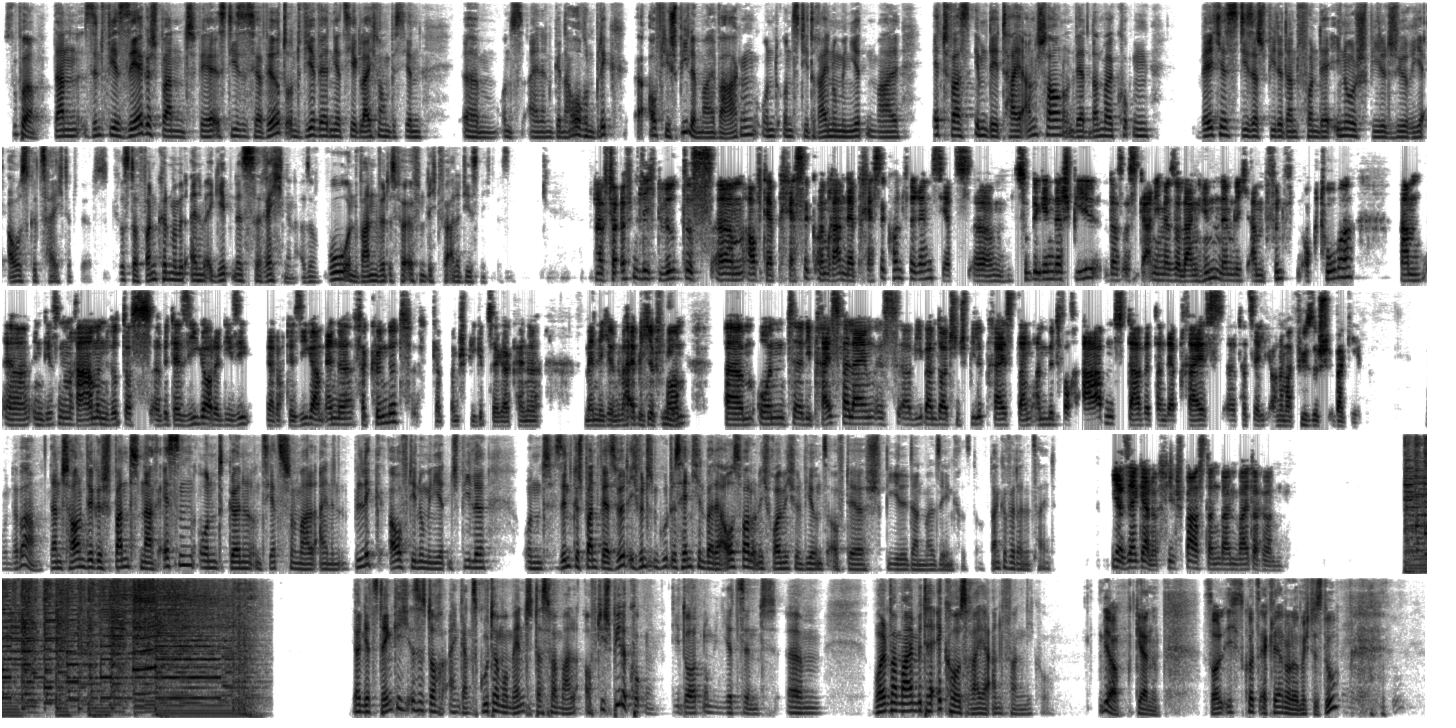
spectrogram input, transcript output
Super, dann sind wir sehr gespannt, wer es dieses Jahr wird und wir werden jetzt hier gleich noch ein bisschen ähm, uns einen genaueren Blick äh, auf die Spiele mal wagen und uns die drei Nominierten mal etwas im Detail anschauen und werden dann mal gucken, welches dieser Spiele dann von der Inno-Spiel-Jury ausgezeichnet wird. Christoph, wann können wir mit einem Ergebnis rechnen? Also wo und wann wird es veröffentlicht für alle, die es nicht wissen? Äh, veröffentlicht wird es ähm, auf der Presse, im Rahmen der Pressekonferenz jetzt ähm, zu Beginn der Spiel. Das ist gar nicht mehr so lang hin, nämlich am 5. Oktober. Ähm, äh, in diesem Rahmen wird das, äh, wird der Sieger oder die Sieg, ja doch der Sieger am Ende verkündet. Ich glaube, beim Spiel gibt's ja gar keine männliche und weibliche Form. Nee. Ähm, und äh, die Preisverleihung ist äh, wie beim Deutschen Spielepreis dann am Mittwochabend. Da wird dann der Preis äh, tatsächlich auch nochmal physisch übergeben. Wunderbar. Dann schauen wir gespannt nach Essen und gönnen uns jetzt schon mal einen Blick auf die nominierten Spiele und sind gespannt, wer es wird. Ich wünsche ein gutes Händchen bei der Auswahl und ich freue mich, wenn wir uns auf der Spiel dann mal sehen, Christoph. Danke für deine Zeit. Ja, sehr gerne. Viel Spaß dann beim Weiterhören. Ja, und jetzt denke ich, ist es doch ein ganz guter Moment, dass wir mal auf die Spiele gucken, die dort nominiert sind. Ähm, wollen wir mal mit der Echoes-Reihe anfangen, Nico? Ja, gerne. Soll ich es kurz erklären oder möchtest du?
